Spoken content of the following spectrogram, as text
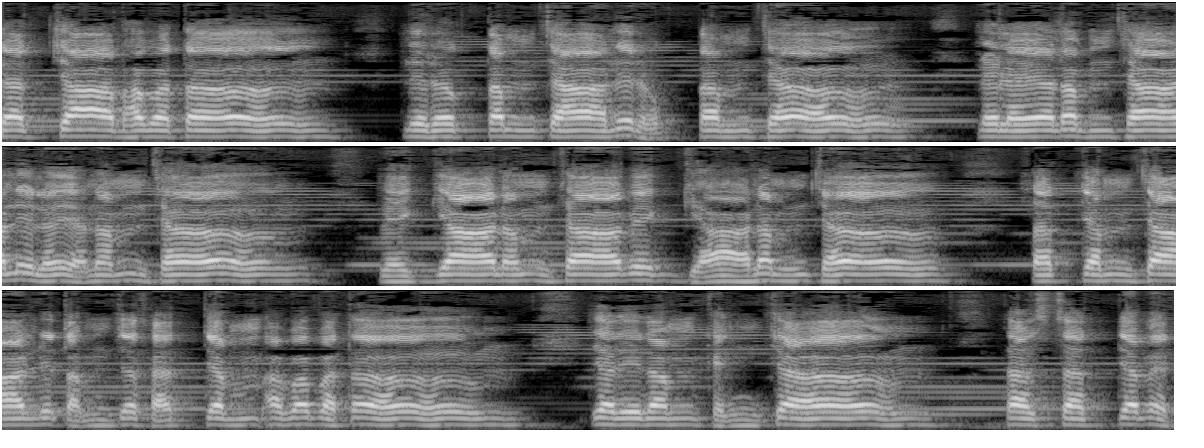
तच्चाभवत निरुक्तं च निरुक्तं च, निलयनं च निलयनं च, विज्ञानं च विज्ञानं च, सत्यं चानृतं च, सत्यम् अभवत्। यदिदं किञ्च तत्सत्यमित्याचक्षते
